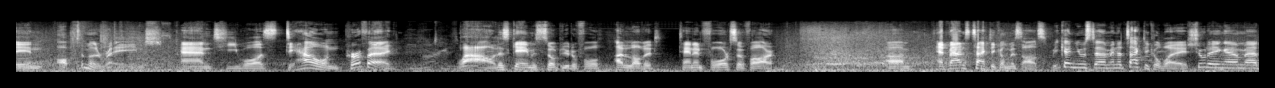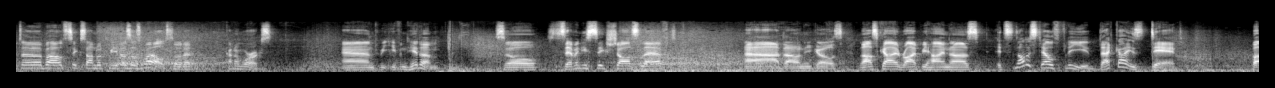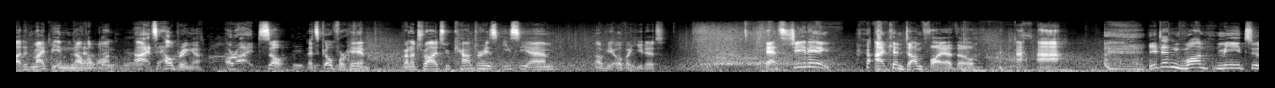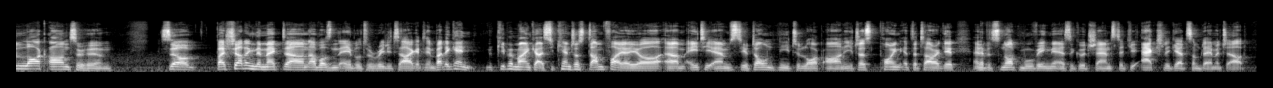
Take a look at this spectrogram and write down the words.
In optimal range. And he was down. Perfect. Wow, this game is so beautiful. I love it. 10 and 4 so far. Um, advanced tactical missiles. We can use them in a tactical way, shooting them at uh, about 600 meters as well, so that kind of works. And we even hit him. So, 76 shots left. Ah, down he goes. Last guy right behind us. It's not a Stealth Flea. That guy is dead. But it might be another one. Ah, it's a Hellbringer. Alright, so, let's go for him. We're gonna try to counter his ECM. Oh, he overheated. That's cheating! I can dumbfire, though. he didn't want me to lock onto him. So, by shutting the mech down, I wasn't able to really target him. But again, keep in mind, guys, you can't just dumbfire your um, ATMs. You don't need to lock on. You just point at the target, and if it's not moving, there's a good chance that you actually get some damage out.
